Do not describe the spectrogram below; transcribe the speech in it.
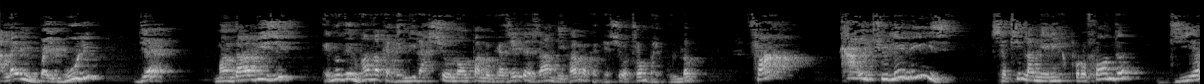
alainy ny baiboly dia mandalo izy, dia ianao ve mivavaka dia mila asehonao mpanao gazety hoe za andeha hivavaka dia asehotro ny baibolinao. Fa calculer ilay izy satria l'Amérique profonde dia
